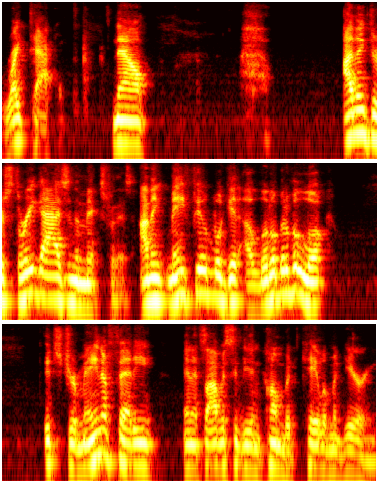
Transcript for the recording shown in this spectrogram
right tackle. Now, I think there's three guys in the mix for this. I think Mayfield will get a little bit of a look. It's Germain Ifedi, and it's obviously the incumbent Kaleb McGary.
